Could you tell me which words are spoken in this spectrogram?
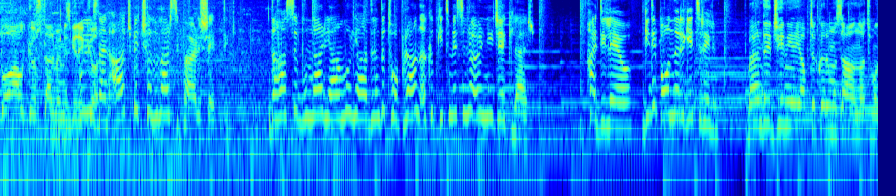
doğal göstermemiz Bu gerekiyor. yüzden ağaç ve çalılar sipariş ettik. Dahası bunlar yağmur yağdığında toprağın akıp gitmesini önleyecekler. Hadi Leo, gidip onları getirelim. Ben de Jenny'e yaptıklarımızı anlatmak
